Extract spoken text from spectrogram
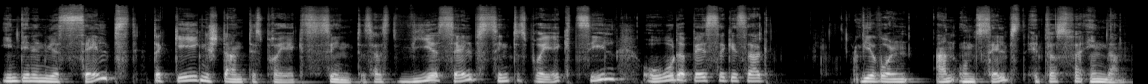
in denen wir selbst der Gegenstand des Projekts sind. Das heißt, wir selbst sind das Projektziel oder besser gesagt, wir wollen an uns selbst etwas verändern.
